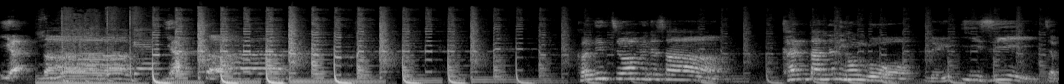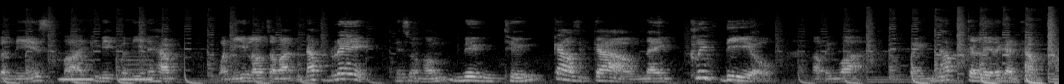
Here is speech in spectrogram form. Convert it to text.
やったーやったーこんにちは皆さん簡単な日本語หรือ easy Japanese by พี่มิกวันนี้นะครับ วันนี้เราจะมานับเลขในส่วนของ 1 ถึง 99 ในคลิปเดียว เอาเป็นว่าไปนับกันเลยแล้วกันครับไป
